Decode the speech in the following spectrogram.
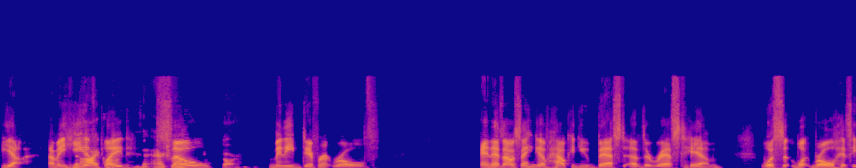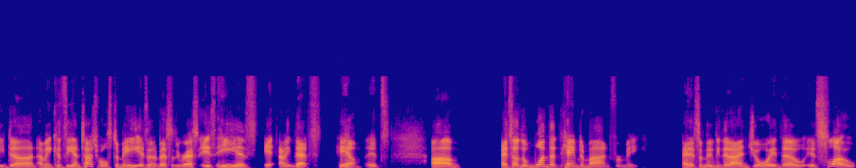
Yeah, I mean, He's he has icon. played so star. many different roles. And as I was thinking of how could you best of the rest him? What's what role has he done? I mean, because the Untouchables to me isn't the best of the rest. Is he is? I mean, that's him. It's, um, and so the one that came to mind for me, and it's a movie that I enjoy though is slow,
